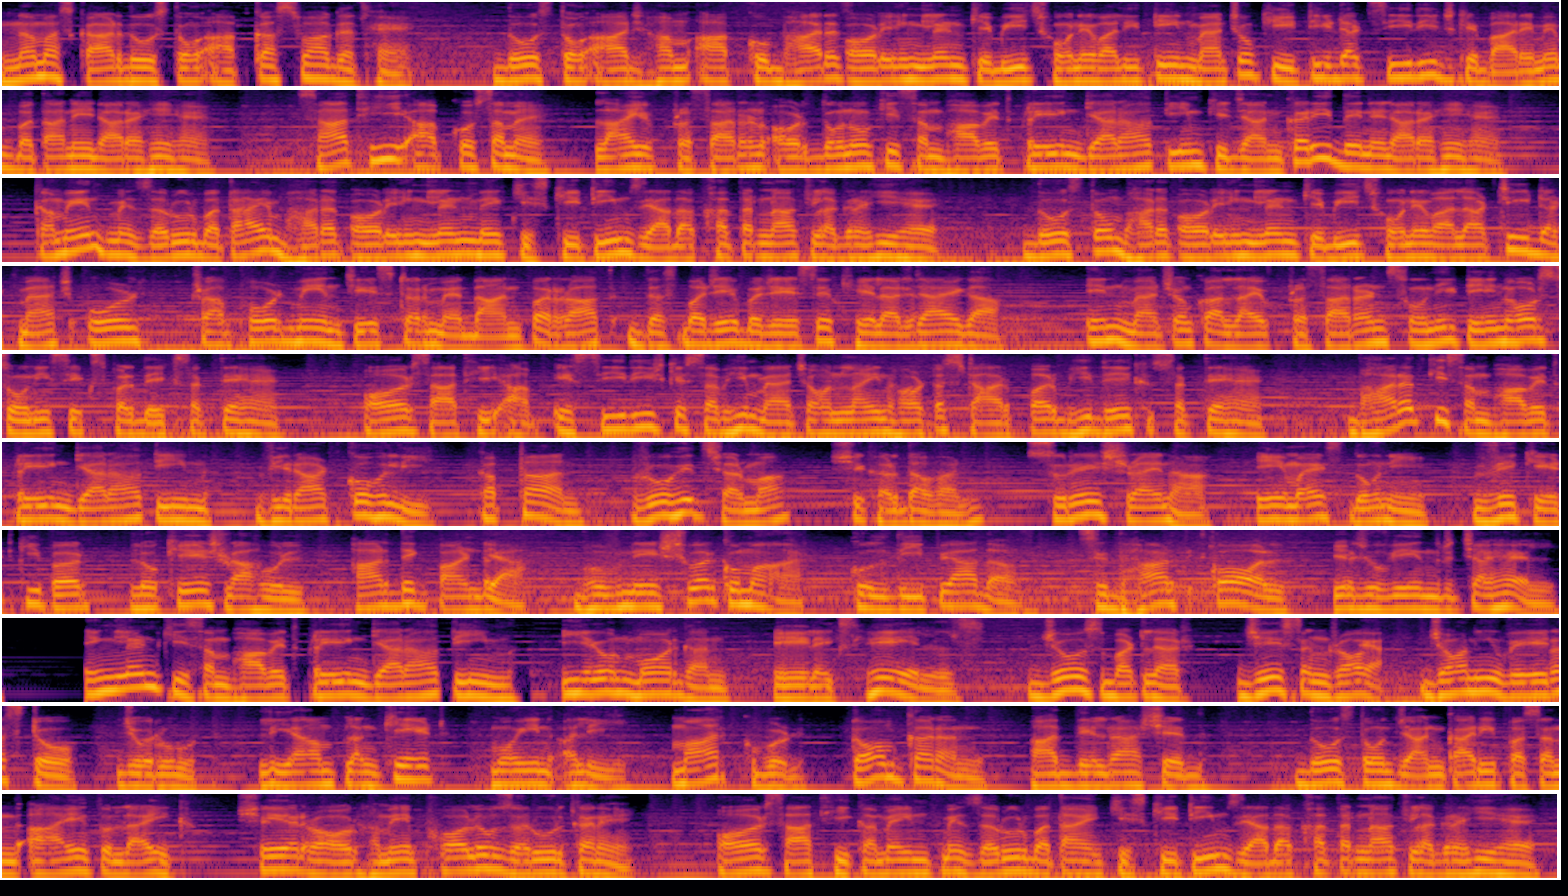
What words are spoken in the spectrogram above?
नमस्कार दोस्तों, आपका स्वागत है। दोस्तों, आज हम आपको भारत और इंग्लैंड के बीच होने वाली तीन मैचों की टी सीरीज़ के बारे में बताने जा रहे हैं। साथ ही आपको समय लाइव प्रसारण और दोनों की संभावित प्लेइंग ग्यारह टीम की जानकारी देने जा रहे हैं। कमेंट में ज़रूर बताएँ भारत और इंग्लैंड में किसकी टीम ज़्यादा खतरनाक लग रही है। दोस्तों, भारत और इंग्लैंड के बीच होने वाला टी डट मैच ओल्ड ट्राफोर्ड, मैनचेस्टर मैदान पर रात 10 बजे बजे से खेला जाएगा। इन मैचों का लाइव प्रसारण सोनी टेन और सोनी सिक्स पर देख सकते हैं। और साथ ही आप इस सीरीज़ के सभी मैच ऑनलाइन हॉट स्टार पर भी देख सकते हैं। भारत की संभावित प्लेइंग 11 टीम विराट कोहली, कप्तान Rohit Sharma, Shikhar Dhawan, Suresh Raina, M S Dhoni wicket keeper Lokesh Rahul, Hardik Pandya, Bhuvneshwar Kumar, Kuldeep Yadav, Siddarth Kaul, Yuzvendra Chahal. England की संभावित playing 11 team Eoin Morgan, Alex Hales, Jos Buttler, Jason Roy, Jonny Bairstow Joe Root Liam Plunkett, Moeen Ali, Mark Wood Tom Curran, Adil Rashid. दोस्तों, जानकारी पसंद आए तो like share और हमें follow ज़रूर करें। और साथ ही कमेंट में ज़रूर बताएँ किसकी टीम ज़्यादा खतरनाक लग रही है।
